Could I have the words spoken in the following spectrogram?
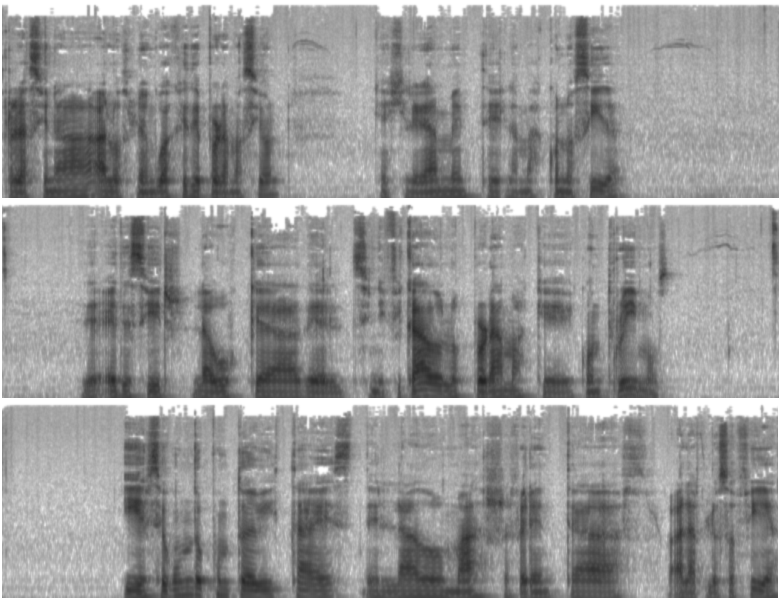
relacionada a los lenguajes de programación, que generalmente es la más conocida es decir, la búsqueda del significado de los programas que construimos. Y el segundo punto de vista es el lado más referente a, la filosofía,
